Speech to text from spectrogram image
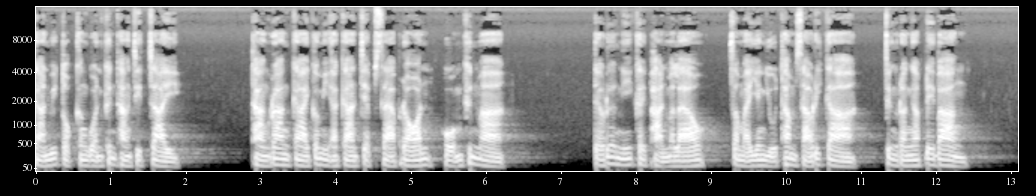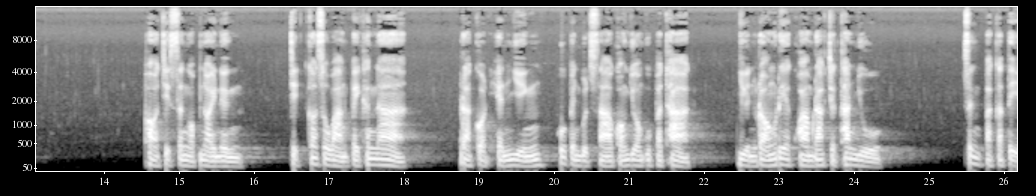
การวิตกกังวลขึ้นทางจิตใจ ทางร่างกายก็มีอาการเจ็บแสบร้อนโหมขึ้นมา แต่เรื่องนี้เคยผ่านมาแล้ว สมัยยังอยู่ถ้ำสาริกาจึงระงงับได้บ้าง พอจิตสงบหน่อยหนึ่ง จิตก็สว่างไปข้างหน้า ปรากฏเห็นหญิงผู้เป็นบุตรสาวของโยมอุปถาก ยืนร้องเรียกความรักจากท่านอยู่ ซึ่งปกติ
